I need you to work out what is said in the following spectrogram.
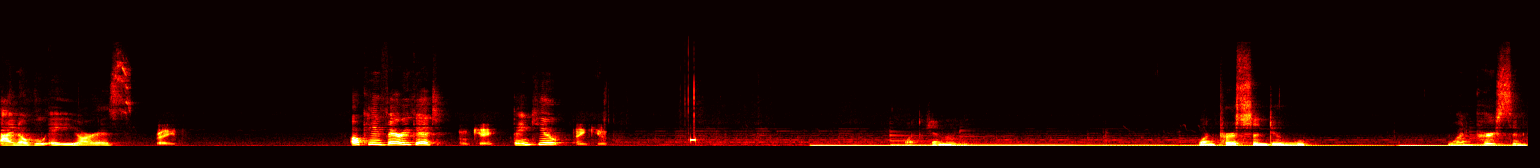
I know who AER is. Right. Okay, very good. Okay. Thank you. Thank you. What can one person do? One person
